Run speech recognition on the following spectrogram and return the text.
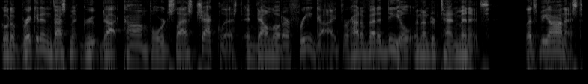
go to brickeninvestmentgroup.com forward slash checklist and download our free guide for how to vet a deal in under 10 minutes. Let's be honest,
